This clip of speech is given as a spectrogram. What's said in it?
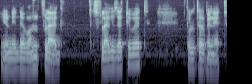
you need a one flag. This flag is activated it will terminate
